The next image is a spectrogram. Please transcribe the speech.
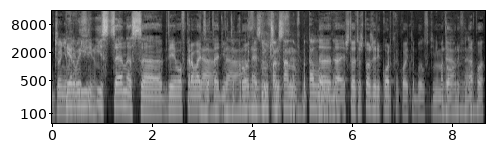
Джонни Первый И, фильм. и сцена, с, э, где его в кровать Да, затягивают, да, и кровь. одна из лучших фонтаном сцен. в потолок. Да, да, и что это же тоже рекорд какой-то был в кинематографе, Да, да, да. по,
